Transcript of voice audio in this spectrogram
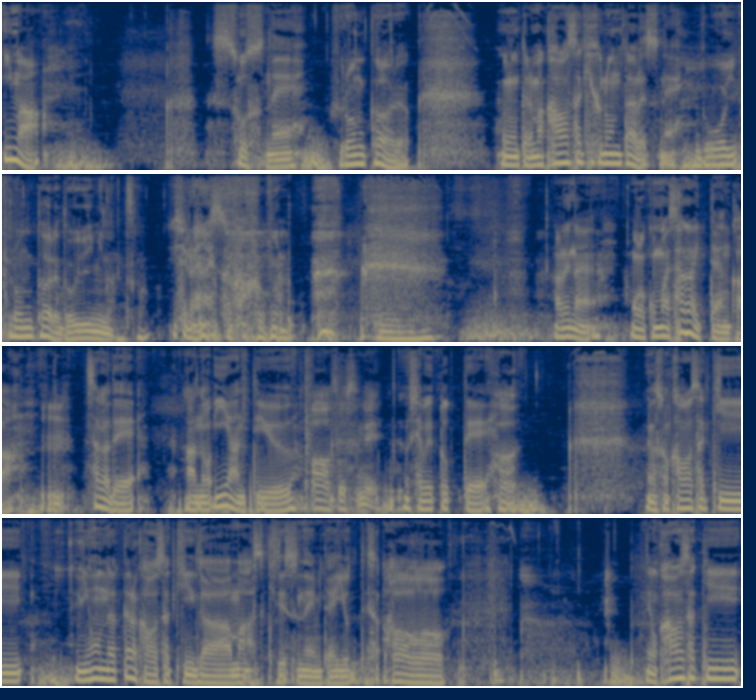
今、そうっすね。フロンターレ、フロンターレ、まあ、川崎フロンターレですね。どういう、フロンターレどういう意味なんですか？知らないっすよ。あれね、俺この前佐賀行ったやんか。佐賀で、あの、イアンっていう、ああ、そうですね。喋っとって、はい。なんかその川崎、日本だったら川崎がまあ好きですね、みたいに言ってさ。ああ、でも川崎、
